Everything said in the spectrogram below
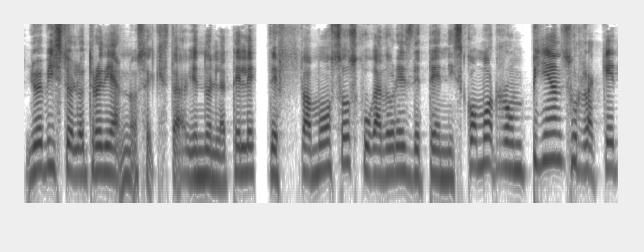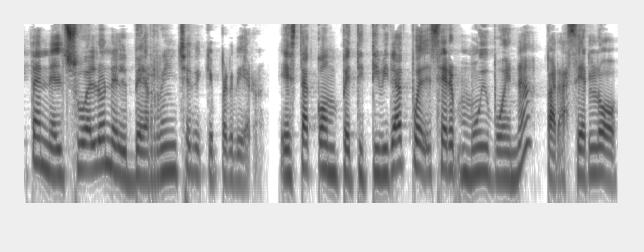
Yo he visto el otro día, no sé qué estaba viendo en la tele, de famosos jugadores de tenis, cómo rompían su raqueta en el suelo en el berrinche de que perdieron. Esta competitividad puede ser muy buena para hacerlo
